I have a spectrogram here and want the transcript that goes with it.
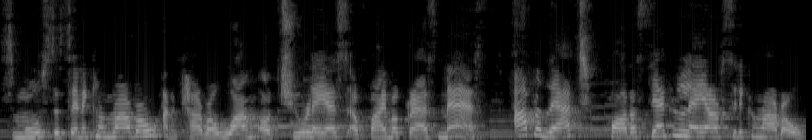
smooth the silicone rubber and cover one or two layers of fiberglass mask. After that, pour the second layer of silicone rubber.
